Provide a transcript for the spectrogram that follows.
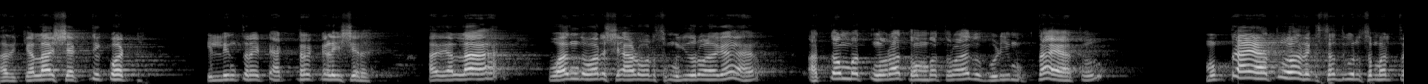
ಅದಕ್ಕೆಲ್ಲ ಶಕ್ತಿ ಕೊಟ್ಟು, ಇಲ್ಲಿಂತರ ಟ್ಯಾಕ್ಟರ್ ಕಳಿಸ್ಯಾರ ಅದೆಲ್ಲ ಒಂದು ವರ್ಷ, ಎರಡು ವರ್ಷ ಮುಗಿದ್ರೊಳಗೆ ಹತ್ತೊಂಬತ್ತು ನೂರ ತೊಂಬತ್ತರೊಳಗೆ ಗುಡಿ ಮುಕ್ತಾಯ ಆಯಿತು ಮುಕ್ತಾಯ ಆಯಿತು ಅದಕ್ಕೆ ಸದ್ಗುರು ಸಮರ್ಥ.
